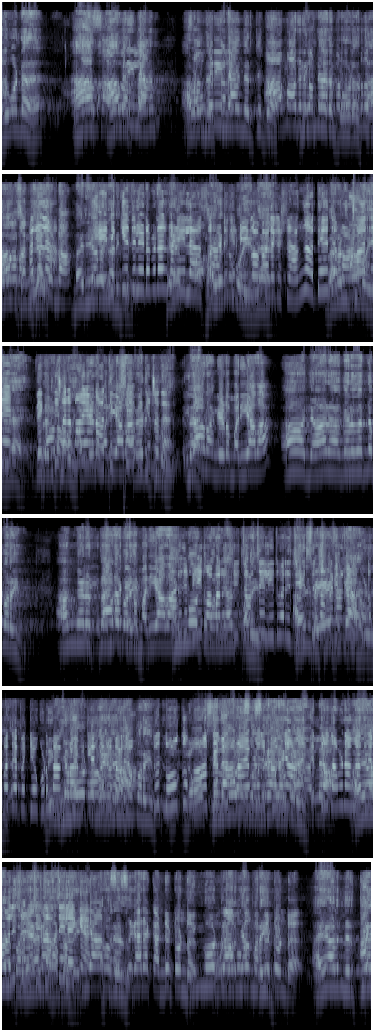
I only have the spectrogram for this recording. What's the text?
അതുകൊണ്ട് ആ, മാത്രമേ നിർത്താൻ മനുഷ്യരുള്ളൂ പറഞ്ഞിട്ട് ഞാൻ നിർത്താം. ഇവിടുന്ന് പോകാൻ അങ്ങ് കരുതണ്ട അതുകൊണ്ട് ആ ആ ആ സൗകര്യമില്ല. വർത്താനം അവിടെ സൗകര്യമില്ല. നിർത്തണേ നിർത്തിക്കോ ആ മാതിരി മിണ്ടാതെ വർത്താനം പോടോ പറഞ്ഞിട്ട് താൻ പോകാൻ സംസാരിക്കണ്ട. അല്ലല്ല, മര്യാദ എനിക്ക് കാണിക്ക്. ഇതിൽ ഇടപെടാൻ കഴിയില്ല? ഗോപാലകൃഷ്ണൻ. അങ്ങ് അദ്ദേഹത്തെ വളരെ? വ്യക്തിപരമായാണ് അധിക്ഷേപിക്കുന്നത്. ഇതാണ് അങ്ങയുടെ മര്യാദ ആ ഞാൻ അങ്ങനെ തന്നെ പറയും അങ്ങനെ തന്നെ പറയും. പറഞ്ഞാൽ പറയും. ഇങ്ങോട്ട് പറഞ്ഞാൽ പറയും. ചർച്ചയിലേക്ക് അയാൾ നിർത്തിയാൽ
